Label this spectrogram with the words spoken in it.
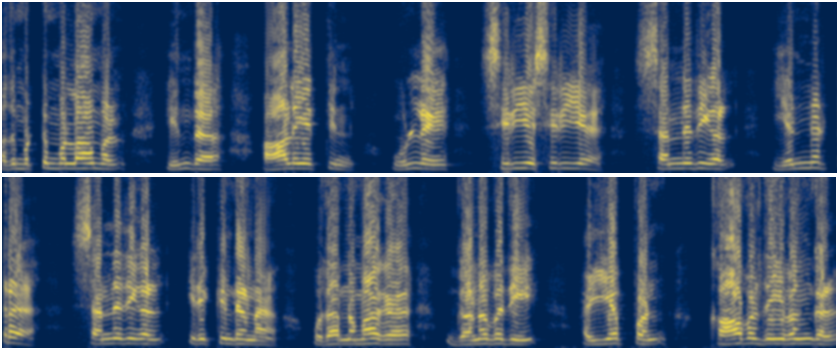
அது மட்டுமல்லாமல் இந்த ஆலயத்தின் உள்ளே சிறிய சிறிய சன்னதிகள் எண்ணற்ற சன்னதிகள் இருக்கின்றன. உதாரணமாக கணபதி ஐயப்பன் காவல் தெய்வங்கள்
